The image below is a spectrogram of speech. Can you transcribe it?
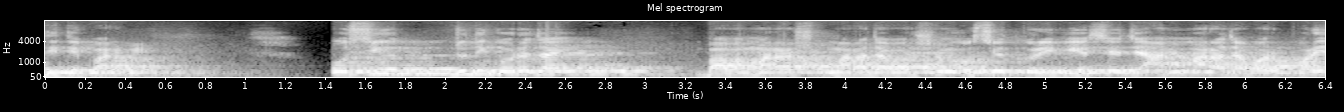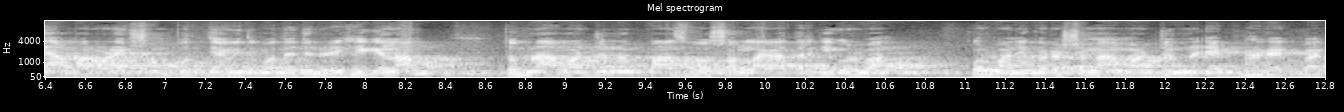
দিতে পারবে। ওসিয়ত যদি করে যায় বাবা মারা মারা যাওয়ার সময় ওসিয়ত করে গিয়েছে যে আমি মারা যাওয়ার পরে আমার অনেক সম্পত্তি আমি তোমাদের জন্য রেখে গেলাম। তোমরা আমার জন্য পাঁচ বছর লাগাতার কি করবা? কোরবানি করার সময় আমার জন্য এক ভাগ এক ভাগ,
